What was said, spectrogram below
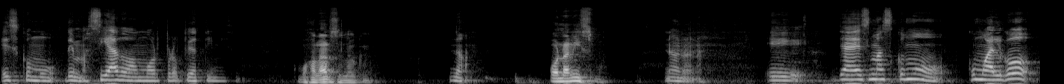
Es como demasiado amor propio a ti mismo. Como jalársela, ¿o qué? No, Onanismo. no, no, no. Eh, ya es más como, como algo,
